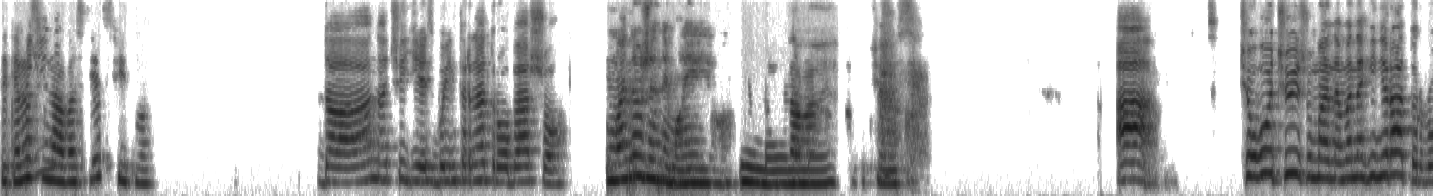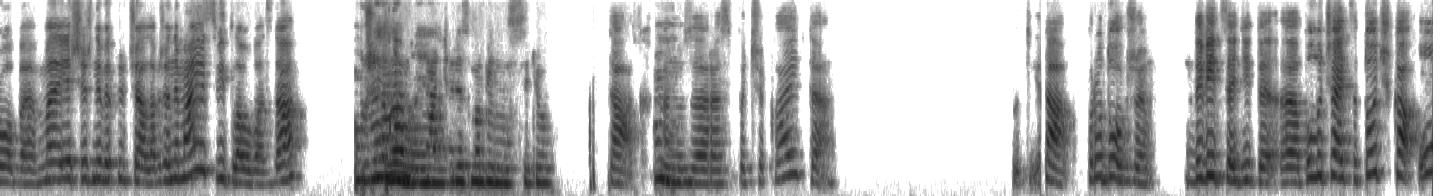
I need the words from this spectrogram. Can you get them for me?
Тетяна Сіна, у вас є світло? Да, наче є, бо інтернет робить, а що? У мене вже немає його. В немає. А, чого чуєш у мене? У мене генератор робить. Ме- Я ще ж не виключала. Вже немає світла у вас, да? Уже Ну, ладно, немає. я через мобільний сидю. Так, а ну Мгм. зараз почекайте. Тут є. Так, продовжуємо. Дивіться, діти, е, получається, точка О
